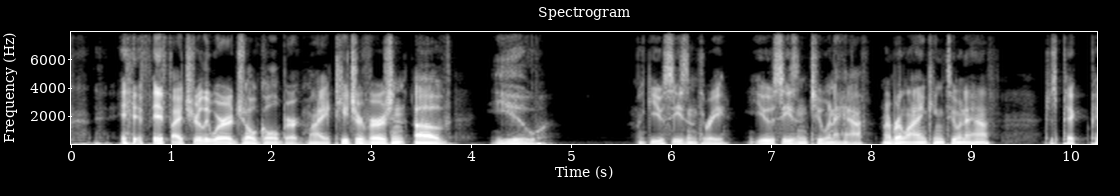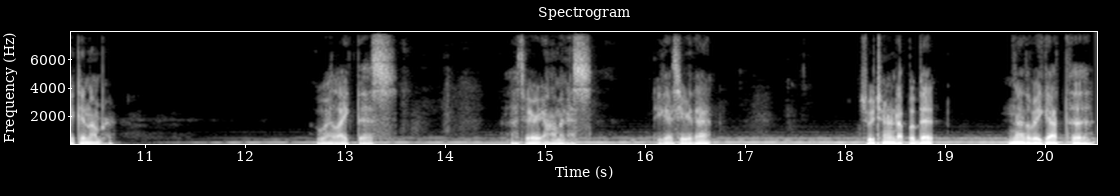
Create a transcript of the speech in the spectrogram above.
if if I truly were a Joe Goldberg, my teacher version of you, like you season three you season two and a half. Remember Lion King two and a half? Just pick pick a number. Ooh, I like this. That's very ominous. Do you guys hear that? Should we turn it up a bit? Now that we got the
